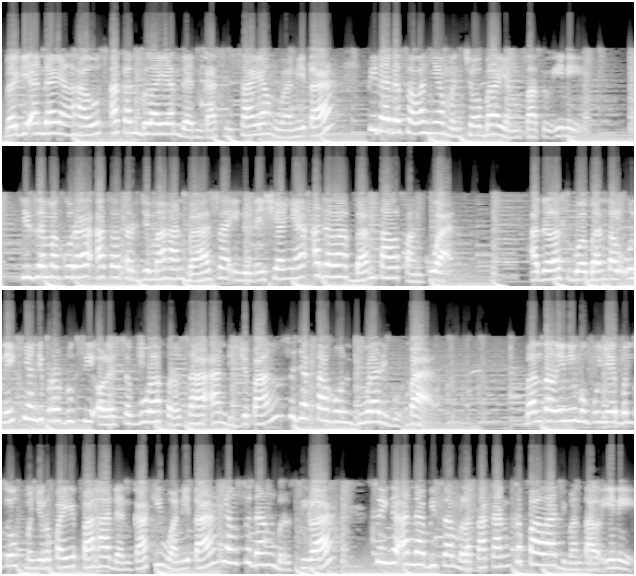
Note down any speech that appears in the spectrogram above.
Bagi Anda yang haus akan belayan dan kasih sayang wanita, tidak ada salahnya mencoba yang satu ini. Hizamakura atau terjemahan bahasa Indonesianya adalah bantal pangkuan. Adalah sebuah bantal unik yang diproduksi oleh sebuah perusahaan di Jepang sejak tahun 2004. Bantal ini mempunyai bentuk menyerupai paha dan kaki wanita yang sedang bersila, sehingga Anda bisa meletakkan kepala di bantal ini.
